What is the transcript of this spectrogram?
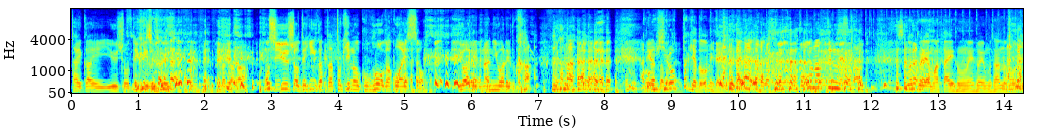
大会優勝できる。方が。もし優勝できんかった時の方が怖いですよ。言われる何言われるか。ありがとうございます拾ったけど？みたいな どうなってるんですか？そのクレームは台風 FM さんの方に。あ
